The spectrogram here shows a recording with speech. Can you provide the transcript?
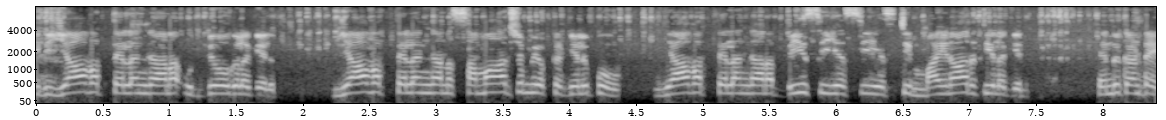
ఇది యావత్ తెలంగాణ ఉద్యోగుల గెలుపు. యావత్ తెలంగాణ సమాజం యొక్క గెలుపు యావత్ తెలంగాణ బీసీ ఎస్సీ ఎస్టీ మైనారిటీల గెలుపు. ఎందుకంటే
